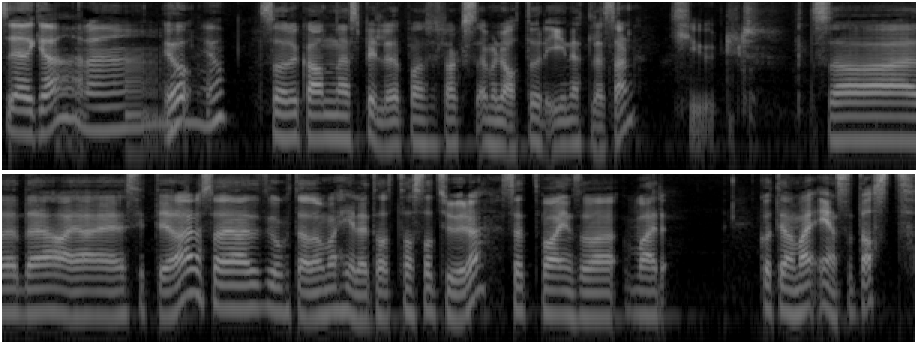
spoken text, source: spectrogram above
Er det ikke det? Eller? Jo. jo. Så du kan eh, spille på en slags emulator i nettleseren. Kult. Så eh, det har jeg sittet der, og så har jeg gått gjennom hele tastaturet. Sett hva var, gått gjennom hver eneste tast.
